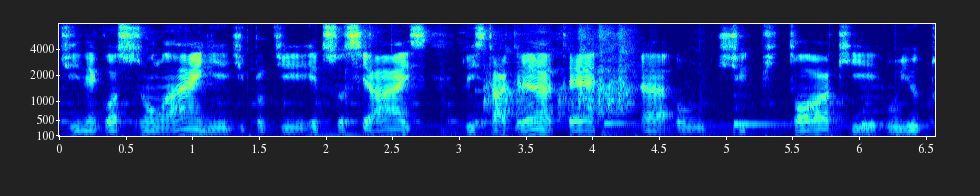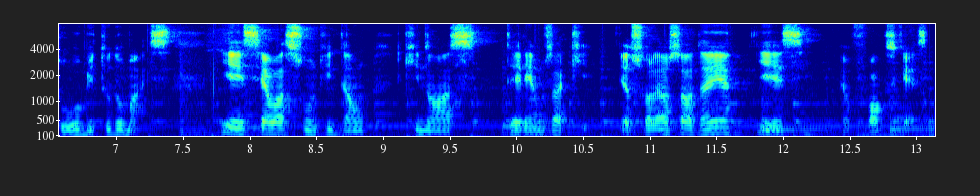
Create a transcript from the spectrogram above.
de negócios online, de, de redes sociais, do Instagram até uh, o TikTok, o YouTube e tudo mais. E esse é o assunto, então, que nós teremos aqui. Eu sou Léo Saldanha e esse é o Foxcast.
